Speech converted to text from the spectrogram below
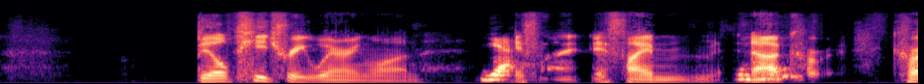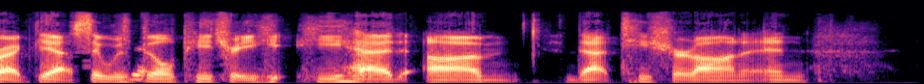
Bill Petrie wearing one. Yeah. If I, if I'm not mm-hmm. cor- correct, yes, it was yeah. Bill Petrie. He, he had um, that T-shirt on, and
